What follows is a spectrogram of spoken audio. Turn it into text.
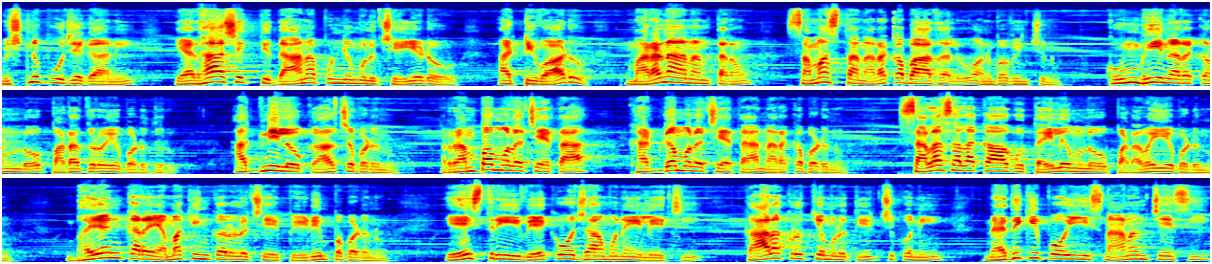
విష్ణు పూజ గాని యథాశక్తి దానపుణ్యములు చేయడో అట్టివాడు మరణానంతరం సమస్త నరక బాధలు అనుభవించును. కుంభీ నరకంలో పడద్రోయబడుదురు. అగ్నిలో కాల్చబడును. రంపముల చేత ఖడ్గముల చేత నరకబడును. సలసలకాగు తైలములో పడవేయబడును. భయంకర యమకింకరులచే పీడింపబడును. ఏ స్త్రీ వేకోజామునే లేచి కాలకృత్యములు తీర్చుకొని నదికి పోయి స్నానం చేసి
